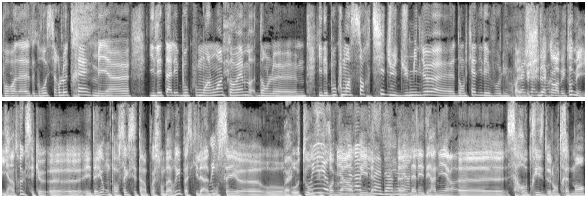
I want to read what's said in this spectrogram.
pour, euh, grossir le trait. Mais euh, il est allé beaucoup moins loin quand même dans le. Il est beaucoup moins sorti du, du milieu euh, dans lequel il évolue. Quoi. Ouais, je suis d'accord avec toi, mais il y a un truc, c'est que euh, et d'ailleurs on pensait que c'était un poisson d'avril parce qu'il a Oui. annoncé euh, au, Ouais. autour Oui, du au 1er 1er avril avril l'année dernière. euh, l'année dernière euh, sa reprise de l'entraînement,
